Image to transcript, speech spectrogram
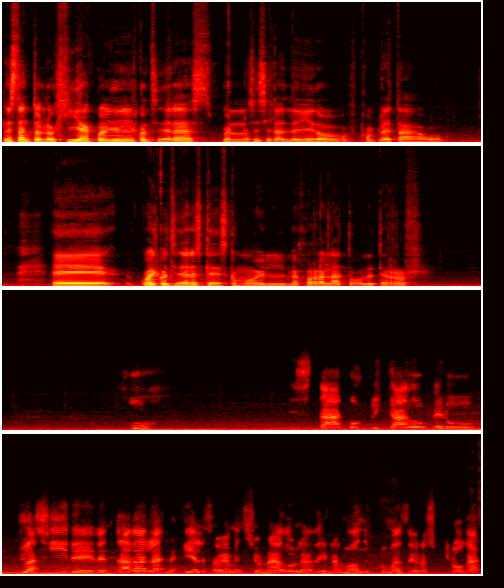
de esta antología, ¿cuál consideras, bueno, no sé si la has leído completa o, eh, ¿cuál consideras que es como el mejor relato de terror? Uf, está complicado, pero yo así de, de entrada, la, la que ya les había mencionado, la de El almohadón de plumas de Horacio Quiroga.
